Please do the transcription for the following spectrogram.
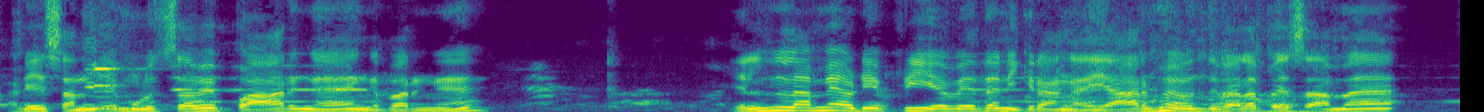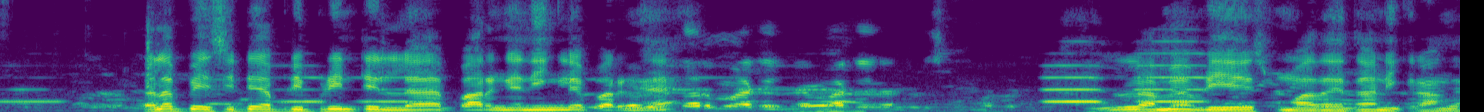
அப்படியே சந்தையை முழுசாவே பாருங்க இங்க பாருங்க. எல்லாமே அப்படியே ஃப்ரீயாவே தான் நிக்கிறாங்க. யாருமே வந்து விலை பேசாம விலை பேசிட்டு அப்படி இப்படின்ட்டு இல்லை. பாருங்க நீங்களே பாருங்க. எல்லாமே அப்படியே சும்மா தான் நிக்கிறாங்க.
